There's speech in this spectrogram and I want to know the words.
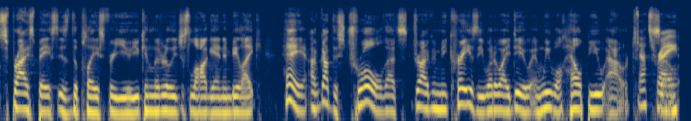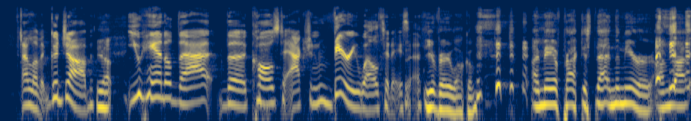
Spry Space is the place for you. You can literally just log in and be like, hey, I've got this troll that's driving me crazy. What do I do? And we will help you out. That's So, right. I love it. Good job. Yep. You handled that, the calls to action, very well today, Seth. You're very welcome. I may have practiced that in the mirror. I'm not,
